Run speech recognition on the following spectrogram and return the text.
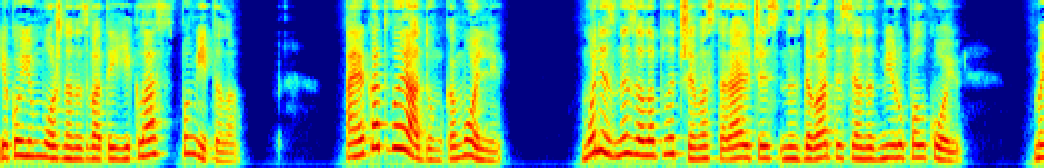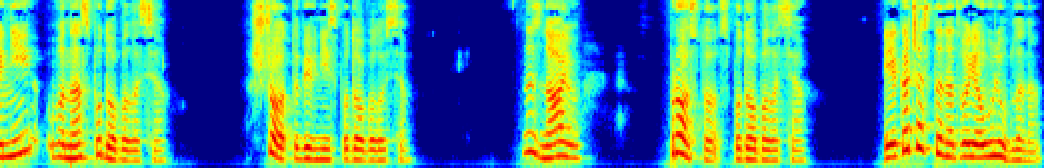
якою можна назвати її клас, помітила. А яка твоя думка, Моллі? Молі знизила плечима, стараючись не здаватися надміру палкою. Мені вона сподобалася. Що тобі в ній сподобалося? Не знаю. Просто сподобалася. Яка частина твоя улюблена?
